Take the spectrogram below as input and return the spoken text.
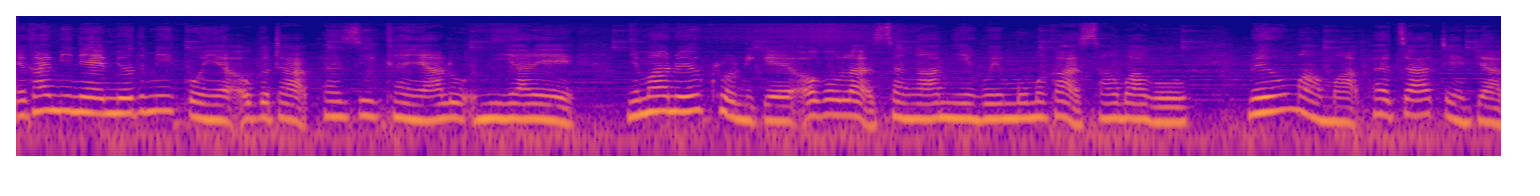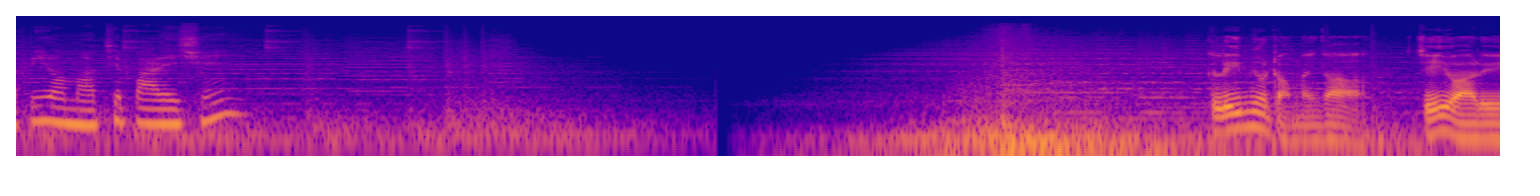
ရခိုင်ပြည်နယ်အမျိုးသမီးကွန်ရက်ဥက္ကဋ္ဌဖန်စီခံရလို့အမည်ရတဲ့မြန်မာနွေခရိုနီကယ်ဩဂုတ်လ15မြင်ကွင်းမုံမခဆောင်းပါးကိုနွေဦးမောင်မှဖတ်ကြားတင်ပြပေးတော့မှာဖြစ်ပါတယ်ရှင်။လေးမြို့တောင်ပိုင်းကကျေးရွာတွေ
